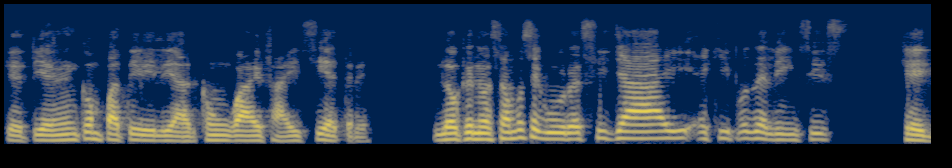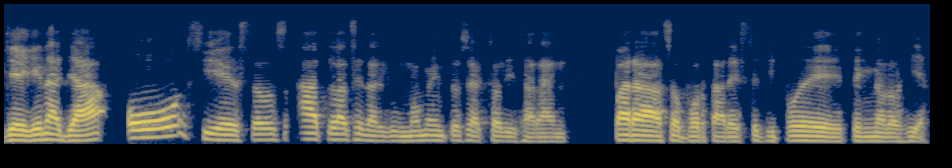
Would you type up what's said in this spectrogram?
que tienen compatibilidad con Wi-Fi 7. Lo que no estamos seguros es si ya hay equipos de Linksys que lleguen allá o si estos Atlas en algún momento se actualizarán para soportar este tipo de tecnología.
